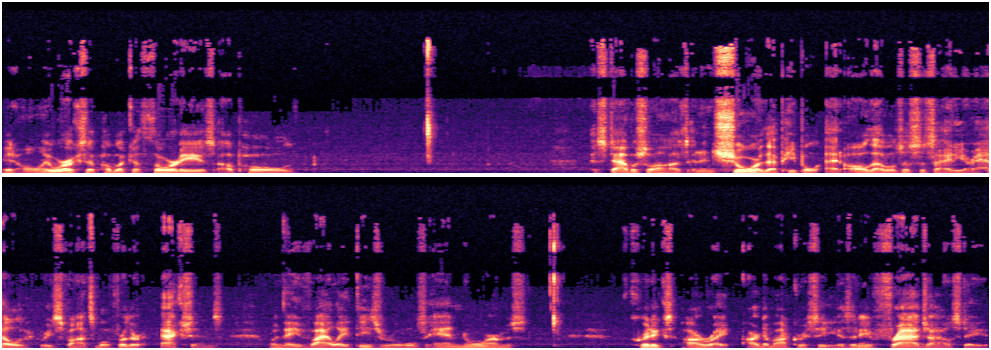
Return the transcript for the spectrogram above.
It only works if public authorities uphold established laws and ensure that people at all levels of society are held responsible for their actions when they violate these rules and norms. Critics are right. Our democracy is in a fragile state,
